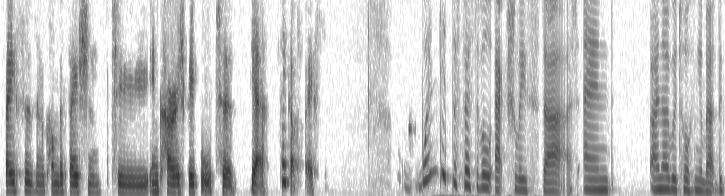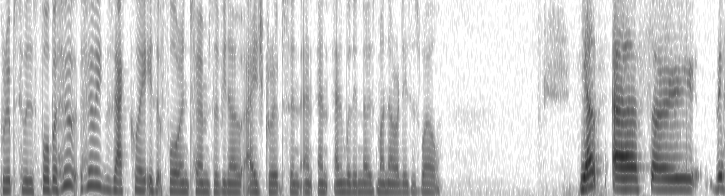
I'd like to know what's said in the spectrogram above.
spaces and conversations to encourage people to, yeah, take up space. When did the festival actually start? And I know we're talking about the groups who it is for, but who, who exactly is it for in terms of, you know, age groups and, and, and, and within those minorities as well? Yep. Uh, so this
